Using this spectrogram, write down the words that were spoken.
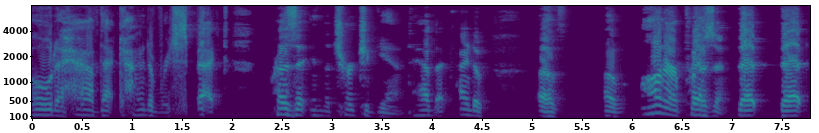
Oh, to have that kind of respect present in the church again, to have that kind of, of, of honor present that, that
